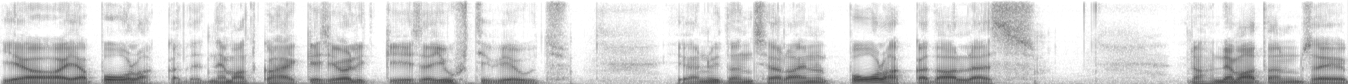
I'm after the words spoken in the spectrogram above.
ja, ja poolakad, et nemad kahekesi olidki see juhtiv jõud. ja nüüd on seal ainult poolakad alles noh, nemad on see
